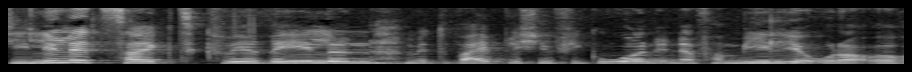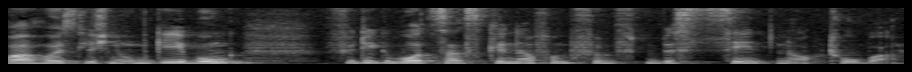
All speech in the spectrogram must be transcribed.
Die Lilith zeigt Querelen mit weiblichen Figuren in der Familie oder eurer häuslichen Umgebung für die Geburtstagskinder vom 5. bis 10. Oktober.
